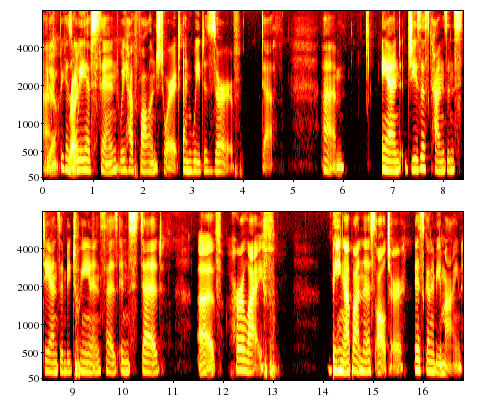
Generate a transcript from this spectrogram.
Um, Yeah, because right. we have sinned, we have fallen short, and we deserve death. Um, and Jesus comes and stands in between and says, instead of her life being up on this altar, is going to be mine.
